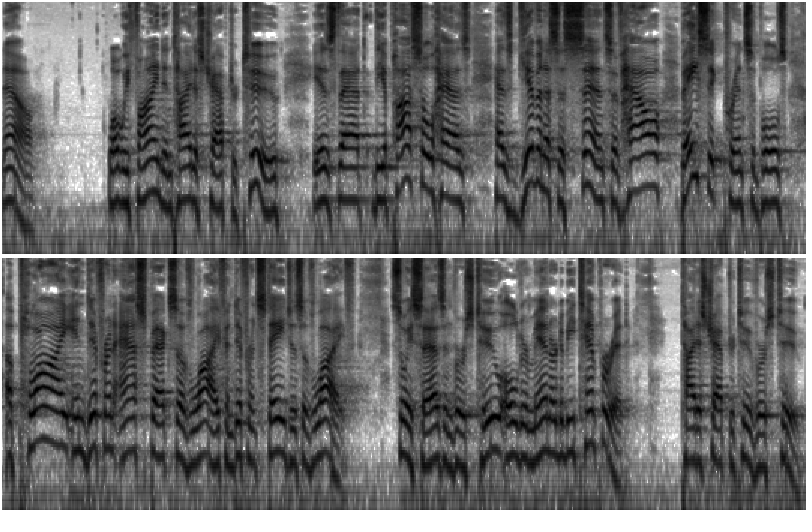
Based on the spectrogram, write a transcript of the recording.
Now, what we find in Titus chapter 2 is that the apostle has, has given us a sense of how basic principles apply in different aspects of life and different stages of life. So he says in verse 2, older men are to be temperate. Titus chapter 2, verse 2.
